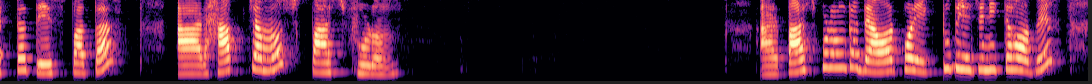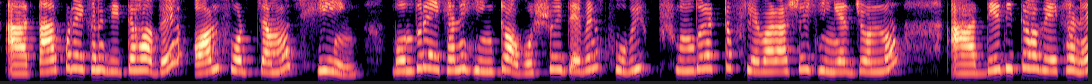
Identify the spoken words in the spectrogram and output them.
একটা তেজপাতা। আর হাফ চামচ পাঁচফোড়ন আর পাঁচফোড়নটা দেওয়ার পর একটু ভেজে নিতে হবে। আর তারপরে এখানে দিতে হবে ওয়ান ফোর চামচ হিং। বন্ধুরা, এখানে হিংটা অবশ্যই দেবেন। খুবই সুন্দর একটা ফ্লেভার আসে হিংয়ের জন্য। আর দিয়ে দিতে হবে এখানে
